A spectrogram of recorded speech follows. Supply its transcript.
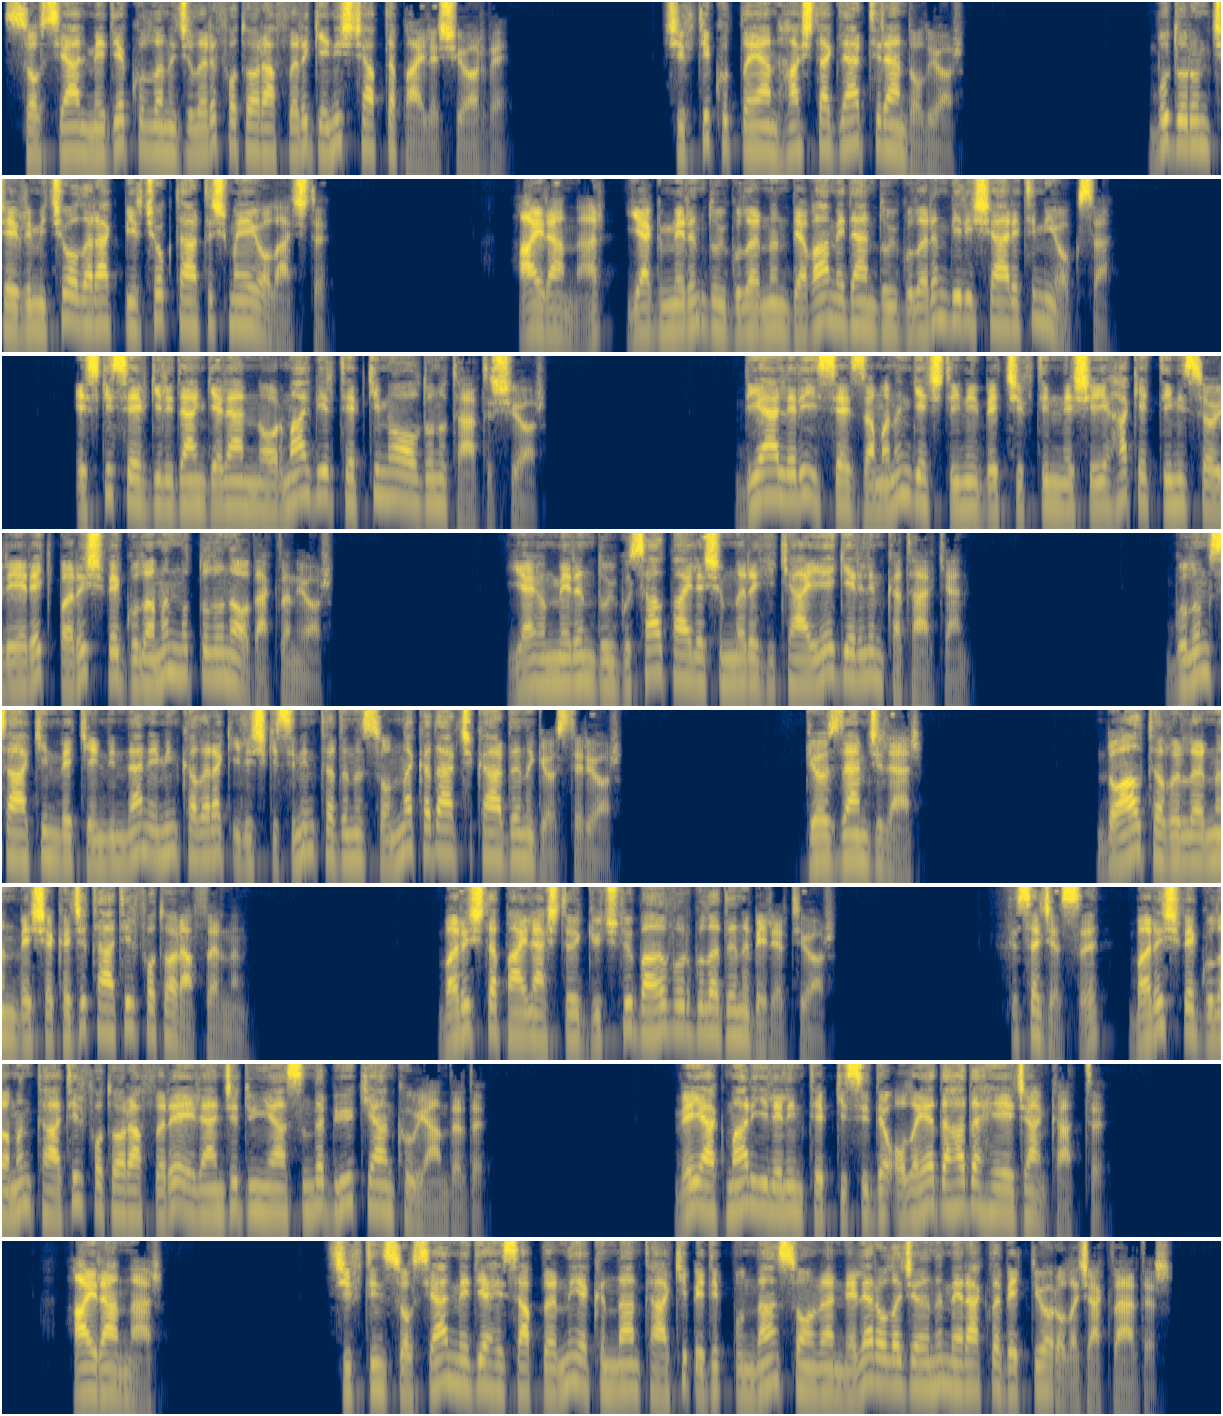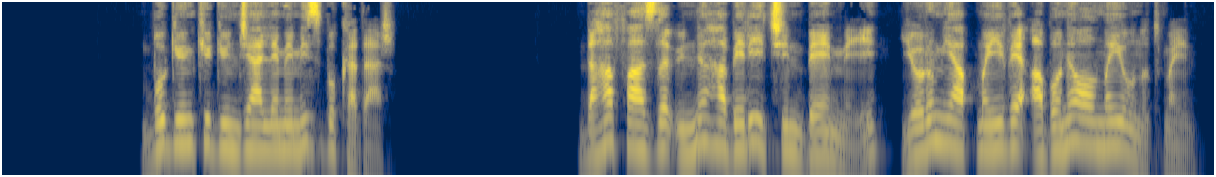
Sosyal medya kullanıcıları fotoğrafları geniş çapta paylaşıyor ve çifti kutlayan hashtagler trend oluyor. Bu durum çevrimiçi olarak birçok tartışmaya yol açtı. Hayranlar, Yagmer'in duygularının devam eden duyguların bir işareti mi yoksa? Eski sevgiliden gelen normal bir tepki mi olduğunu tartışıyor. Diğerleri ise zamanın geçtiğini ve çiftin neşeyi hak ettiğini söyleyerek Barış ve Gulam'ın mutluluğuna odaklanıyor. Yahınmer'in duygusal paylaşımları hikayeye gerilim katarken, Gulum sakin ve kendinden emin kalarak ilişkisinin tadını sonuna kadar çıkardığını gösteriyor. Gözlemciler Doğal tavırlarının ve şakacı tatil fotoğraflarının Barış'ta paylaştığı güçlü bağı vurguladığını belirtiyor. Kısacası, Barış ve Gulam'ın tatil fotoğrafları eğlence dünyasında büyük yankı uyandırdı. Ve Yakmar Yilel'in tepkisi de olaya daha da heyecan kattı. Hayranlar Çiftin sosyal medya hesaplarını yakından takip edip bundan sonra neler olacağını merakla bekliyor olacaklardır. Bugünkü güncellememiz bu kadar. Daha fazla ünlü haberi için beğenmeyi, yorum yapmayı ve abone olmayı unutmayın.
